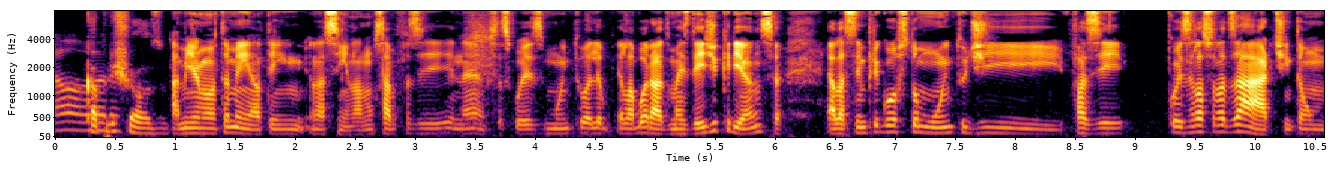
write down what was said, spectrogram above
hora. caprichoso. A minha irmã também, ela tem, assim, ela não sabe fazer, né, essas coisas muito elaboradas, mas desde criança, ela sempre gostou muito de fazer coisas relacionadas à arte, então,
